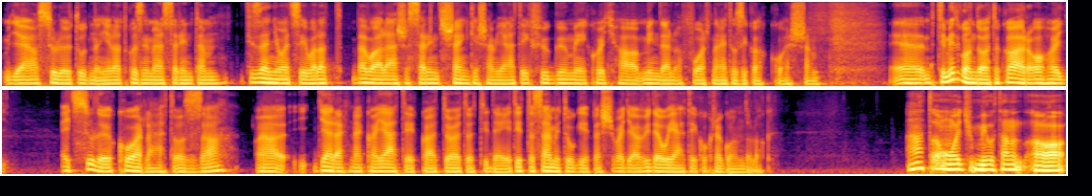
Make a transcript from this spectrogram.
ugye a szülő tudna nyilatkozni, mert szerintem 18 év alatt bevallása szerint senki sem játékfüggő, még hogyha minden nap Fortnite-ozik, akkor sem. Ti mit gondoltok arról, hogy egy szülő korlátozza a gyereknek a játékkal töltött idejét? Itt a számítógépes vagy a videójátékokra gondolok. Hát amúgy miután a,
